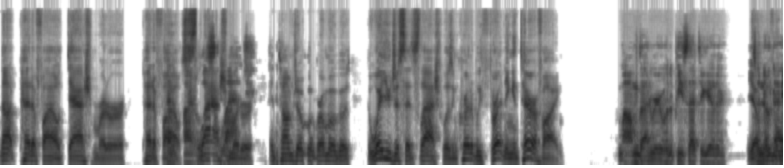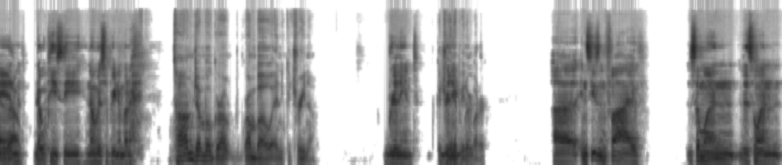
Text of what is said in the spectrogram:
not pedophile dash murderer, pedophile, Pedophile slash, slash. murderer." And Tom Jumbo Grumbo goes, "The way you just said slash was incredibly threatening and terrifying." Wow, I'm glad we were able to piece that together. Yep, so no I figured it out. Diane, no PC, no Mr. Peanut Butter. Tom Jumbo Grum- Grumbo and Katrina. Brilliant. Katrina Brilliant peanut butter. Uh, in season five, someone this one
